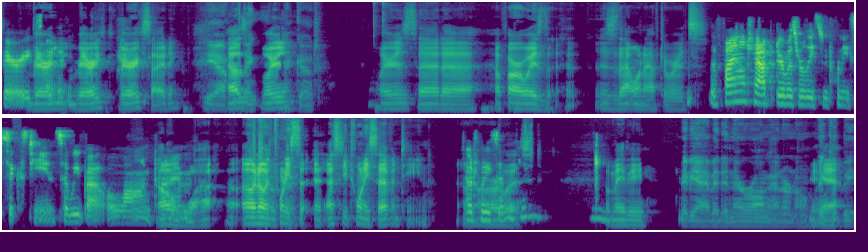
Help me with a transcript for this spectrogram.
Very very, exciting. very, very exciting. Yeah, How's- thank, where- thank God. Where is that? Uh, how far away is that, is that one afterwards? The final chapter was released in 2016, so we've got a long time. Oh time. wow! Oh no, Okay. twenty SC twenty seventeen. Oh, 2017. But maybe Maybe I have it in there wrong. I don't know. It Yeah, could be.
